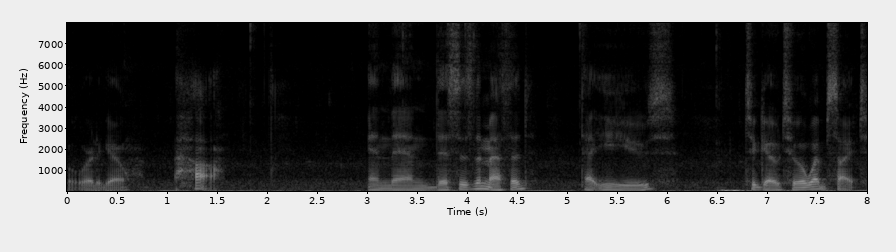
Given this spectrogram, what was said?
where to go. Aha. And then this is the method that you use to go to a website.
